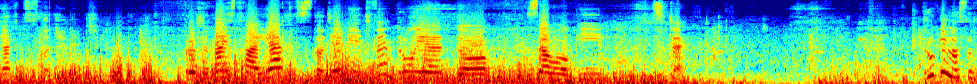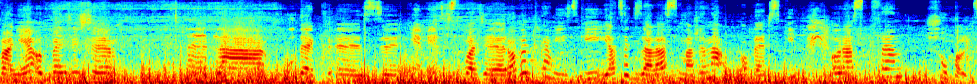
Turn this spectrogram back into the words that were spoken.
Jak 109. Proszę Państwa, jacht 109 wędruje do załogi z Czech. Drugie losowanie odbędzie się e, dla łódek e, z Niemiec w składzie Robert Kamiński, Jacek Zalas, Marzena Oberski oraz Fran Schuholz.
